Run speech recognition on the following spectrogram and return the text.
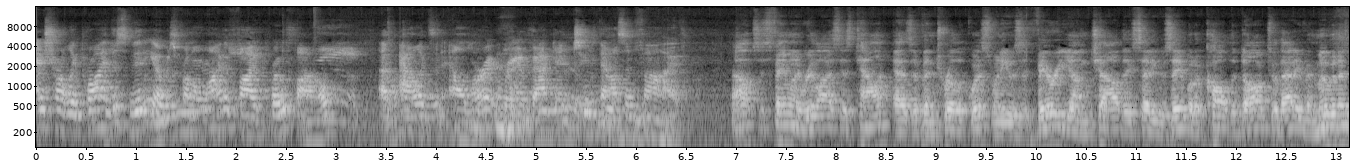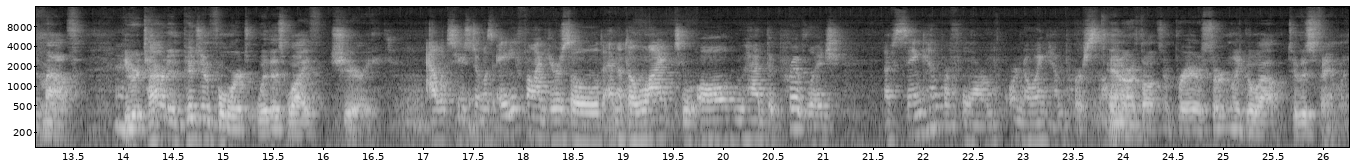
and Charley Pride. This video is from a Live at 5 profile of Alex and Elmer. It ran back in 2005. Alex's family realized his talent as a ventriloquist when he was a very young child. They said he was able to call the dogs without even moving his mouth. He retired in Pigeon Forge with his wife, Sherry. Alex Houston was 85 years old and a delight to all who had the privilege of seeing him perform or knowing him personally. And our thoughts and prayers certainly go out to his family.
